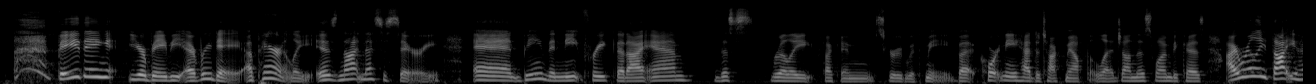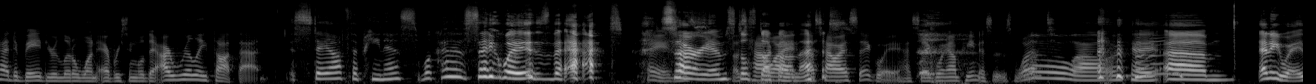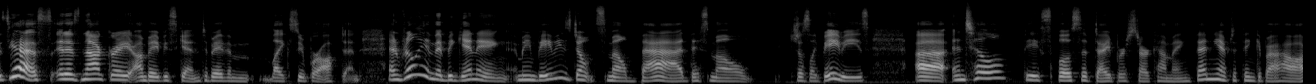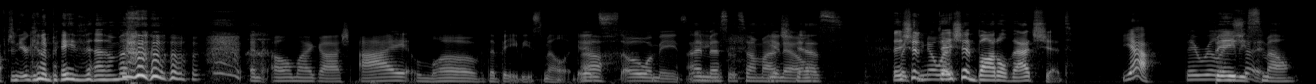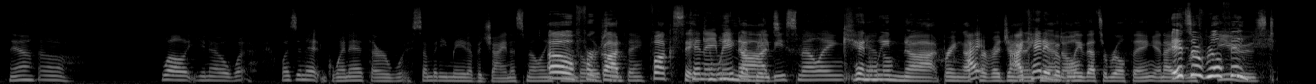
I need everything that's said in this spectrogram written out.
Bathing your baby every day apparently is not necessary. And being the neat freak that I am, this really fucking screwed with me. But Courtney had to talk me off the ledge on this one because I really thought you had to bathe your little one every single day. I really thought that. stay off the penis. What kind of segue is that? Hey, Sorry, I'm still stuck I- on that. That's how I segue. I segue on penises. What? Oh wow. Okay. um. Anyways, yes, it is not great on baby skin to bathe them like super often. And really, in the beginning, I mean, babies don't smell bad; they smell just like babies. Uh, until the explosive diapers start coming, then you have to think about how often you're gonna bathe them. and oh my gosh, I love the baby smell. It's so amazing. I miss it so much. You know? Yes, they But you should. know they should bottle that shit. Yeah, they really baby should. smell. Yeah. Oh. Well, you know what? Wasn't it Gwyneth or somebody made a vagina smelling Oh, candle for or God, something? fuck's sake! Can, they we make not? a baby smelling? Can we not bring up I, her vagina? I can't even believe that's a real thing, and I It's a real thing.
